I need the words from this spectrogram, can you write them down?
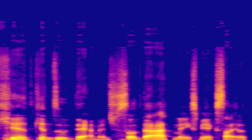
kid can do damage. So that makes me excited.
